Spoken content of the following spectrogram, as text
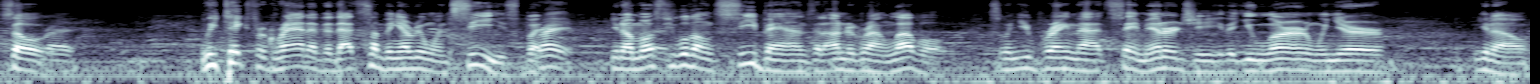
So Right. we take for granted that that's something everyone sees, but Right. you know most people don't see bands at underground level. So when you bring that same energy that you learn when you're, you know,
